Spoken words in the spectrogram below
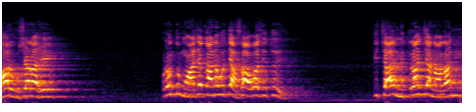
फार हुशार आहे. परंतु माझ्या कानावरती असा आवाज येतोय की चार मित्रांच्या नादानी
